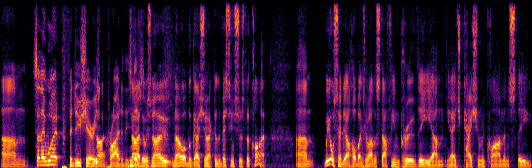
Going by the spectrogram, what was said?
Um, so they weren't fiduciaries no, prior to this. No, there was no no obligation to act in the best interest of the client. Um, we also did a whole bunch of other stuff. We Improved the um, you know education requirements, the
